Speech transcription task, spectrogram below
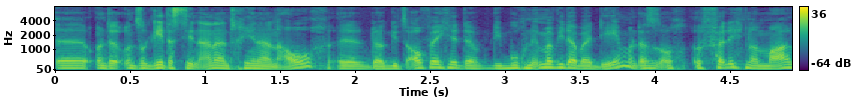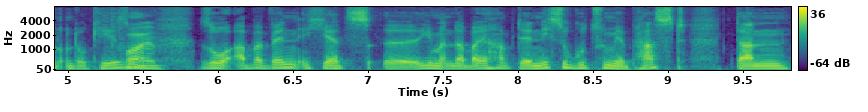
äh, und, und so geht es den anderen Trainern auch. Äh, da gibt es auch welche, die buchen immer wieder bei dem und das ist auch völlig normal und okay so. Voll. So, aber wenn ich jetzt äh, jemanden dabei habe, der nicht so gut zu mir passt, dann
